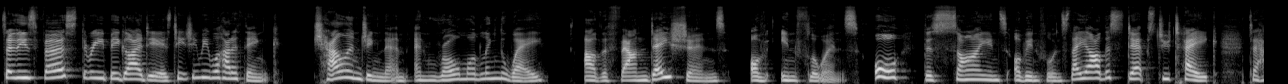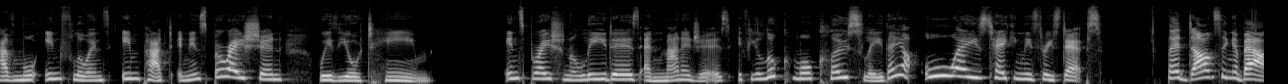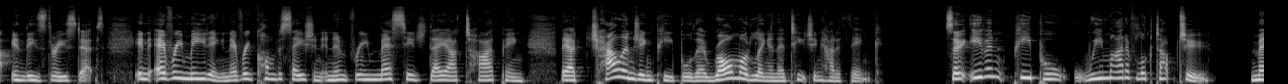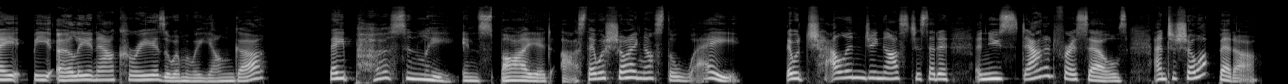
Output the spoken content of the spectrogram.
So, these first three big ideas teaching people how to think, challenging them, and role modeling the way are the foundations of influence or the science of influence. They are the steps to take to have more influence, impact, and inspiration with your team. Inspirational leaders and managers, if you look more closely, they are always taking these three steps. They're dancing about in these three steps. In every meeting, in every conversation, in every message they are typing, they are challenging people, they're role modeling, and they're teaching how to think. So even people we might have looked up to, may it be early in our careers or when we were younger, they personally inspired us. They were showing us the way. They were challenging us to set a, a new standard for ourselves and to show up better.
